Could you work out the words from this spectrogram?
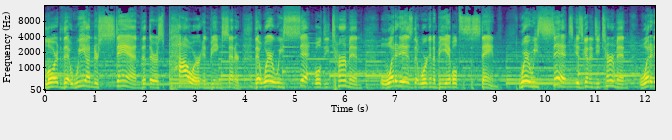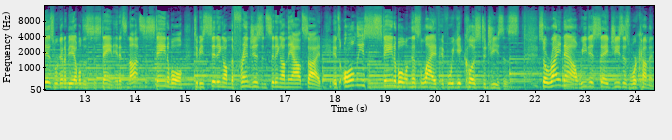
Lord, that we understand that there is power in being centered, that where we sit will determine what it is that we're going to be able to sustain where we sit is going to determine what it is we're going to be able to sustain. And it's not sustainable to be sitting on the fringes and sitting on the outside. It's only sustainable in this life if we get close to Jesus. So, right now, we just say, Jesus, we're coming.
